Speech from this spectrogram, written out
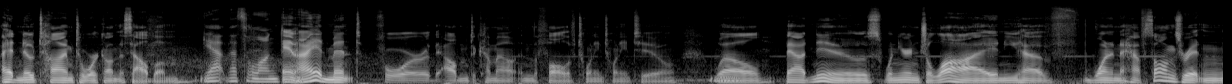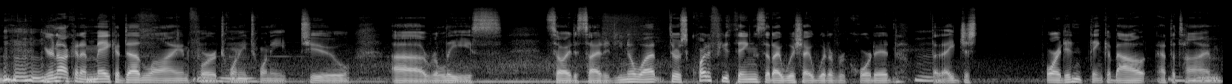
I had no time to work on this album. yeah, that's a long time. And I had meant for the album to come out in the fall of 2022. Mm-hmm. Well, bad news. When you're in July and you have one and a half songs written, you're not going to make a deadline for a mm-hmm. 2022 uh, release. So I decided, you know what? There's quite a few things that I wish I would have recorded hmm. that I just, or I didn't think about at the mm-hmm. time.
